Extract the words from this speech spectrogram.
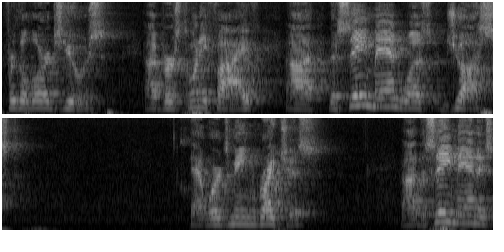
for the Lord's use. Uh, verse 25 uh, the same man was just. That words mean righteous. Uh, the same man is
